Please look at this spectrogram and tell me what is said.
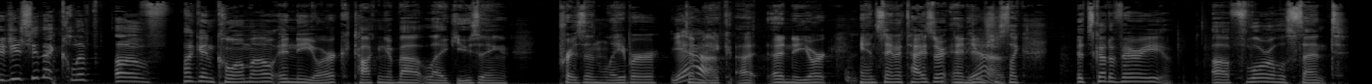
Did you see that clip of fucking Cuomo in New York talking about like using prison labor to make a, a New York hand sanitizer? And he was just like, it's got a very uh, floral scent.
